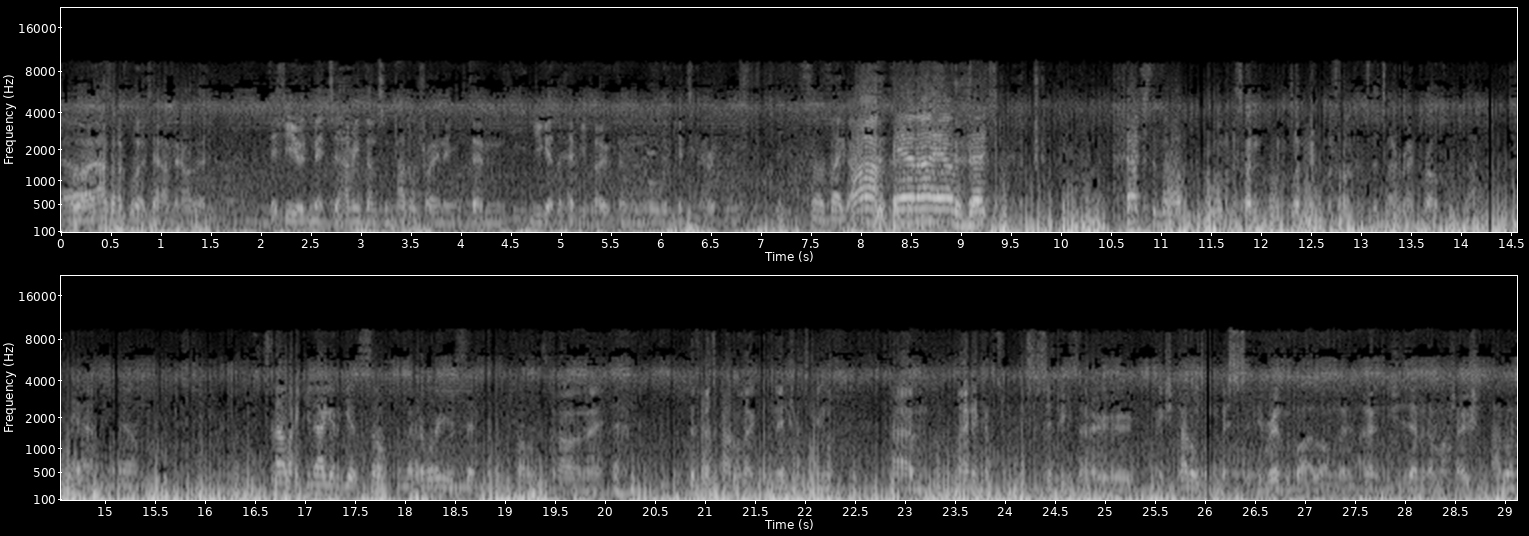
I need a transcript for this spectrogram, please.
Although, Uh, as I've worked out now that if you admit to having done some paddle training, then you get the heavy boat and all the kids carry. so it's like, ah, man, I haven't touched, touched the boat. All of a sudden, all of a sudden you're on the front of the tow rope rather than the back. Yeah, well. It's not like you're not going to get soaked no matter where you're sitting on the boat. Oh no. the first paddle leg was an interesting one. Um, Lena comes from Mississippi, so I think she paddles on the Mississippi River quite a lot, but I don't think she's ever done much ocean paddling.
